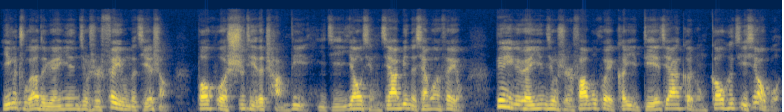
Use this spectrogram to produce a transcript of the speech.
一个主要的原因就是费用的节省，包括实体的场地以及邀请嘉宾的相关费用。另一个原因就是发布会可以叠加各种高科技效果，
